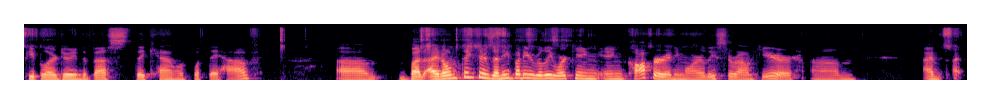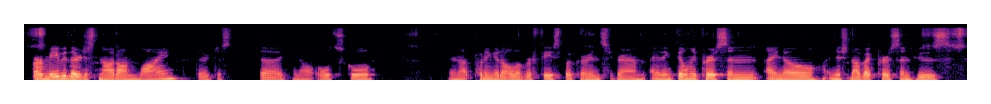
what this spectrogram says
People are doing the best they can with what they have. Um, but I don't think there's anybody really working in copper anymore, at least around here. Um, I'm, or maybe they're just not online. They're just, uh, you know, old school. They're not putting it all over Facebook or Instagram. I think the only person I know, Anishinaabeg person who's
